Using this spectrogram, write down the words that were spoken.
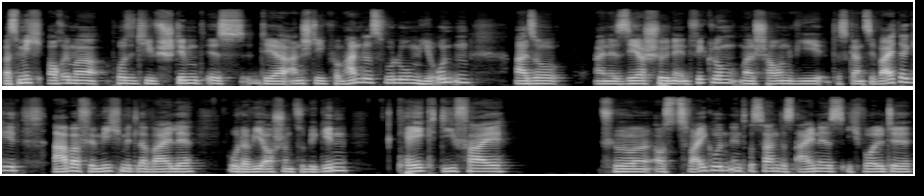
was mich auch immer positiv stimmt, ist der Anstieg vom Handelsvolumen hier unten. Also eine sehr schöne Entwicklung. Mal schauen, wie das Ganze weitergeht. Aber für mich mittlerweile oder wie auch schon zu Beginn, Cake DeFi für aus zwei Gründen interessant. Das eine ist, ich wollte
